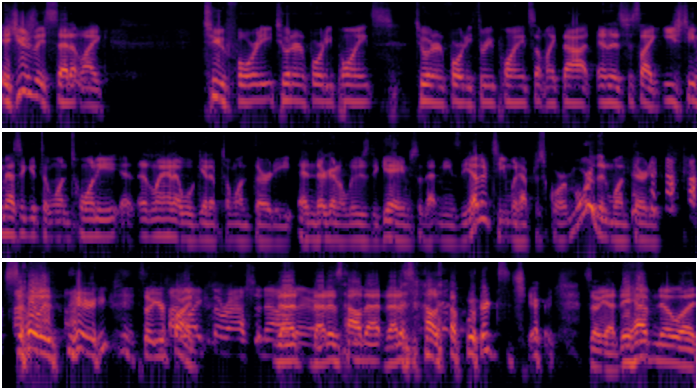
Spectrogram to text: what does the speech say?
It's usually set at like 240, 240 points, 243 points, something like that. And it's just like each team has to get to 120. Atlanta will get up to 130 and they're going to lose the game. So that means the other team would have to score more than 130. so in theory, so you're I fine like the rationale that there. that is how that that is how that works, Jared. So yeah, they have no uh,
